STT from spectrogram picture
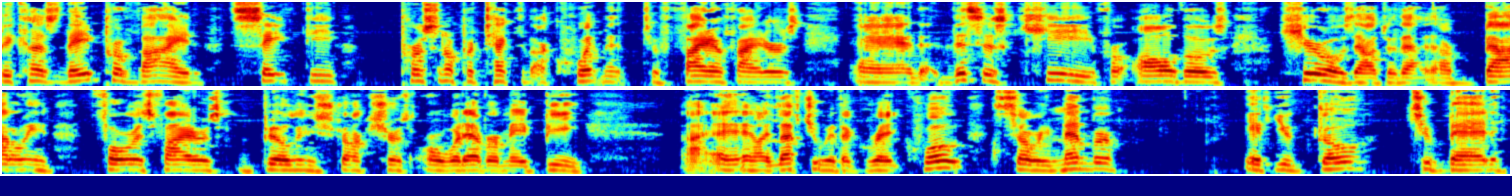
because they provide safety, personal protective equipment to firefighters. And this is key for all those heroes out there that are battling forest fires, building structures, or whatever it may be. Uh, and I left you with a great quote. So remember, if you go to bed,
